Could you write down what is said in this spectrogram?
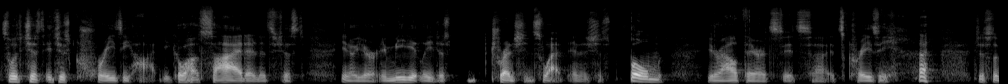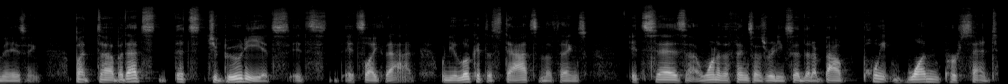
So it's just it's just crazy hot. You go outside and it's just you know you're immediately just drenched in sweat and it's just boom you're out there. It's it's uh, it's crazy, just amazing. But uh, but that's that's Djibouti. It's it's it's like that. When you look at the stats and the things, it says uh, one of the things I was reading said that about 0.1 percent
